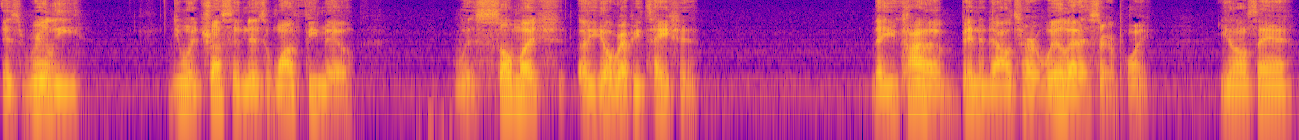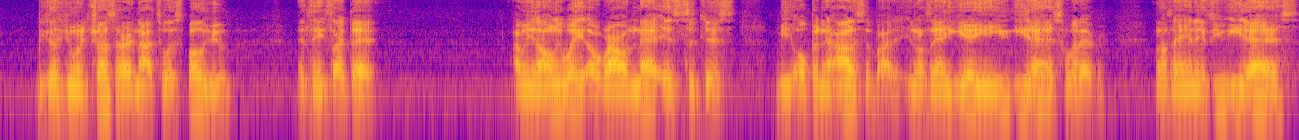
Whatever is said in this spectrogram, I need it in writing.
It's really you trust this one female with so much of your reputation that you kind of bend it down to her will at a certain point. You know what I'm saying? Because you entrusted her not to expose you and things like that. I mean, the only way around that is to just be open and honest about it. You know what I'm saying? Yeah, yeah, you eat ass whatever. You know what I'm saying? If you eat ass,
